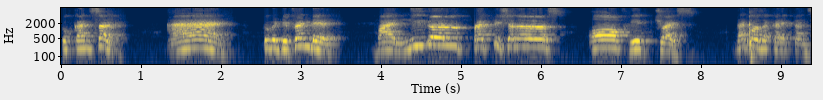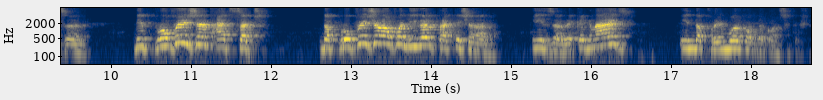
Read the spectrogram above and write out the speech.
to consult and to be defended by legal practitioners of his choice. That was the correct answer. The profession as such, the profession of a legal practitioner is recognized in the framework of the constitution.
